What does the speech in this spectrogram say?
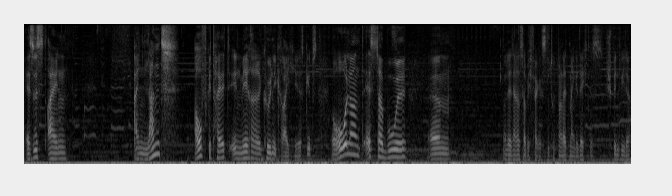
Es ist ein, ein Land aufgeteilt in mehrere Königreiche. Es gibt Roland, Istanbul, ähm, und den Rest habe ich vergessen. Tut mir leid, mein Gedächtnis spinnt wieder.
